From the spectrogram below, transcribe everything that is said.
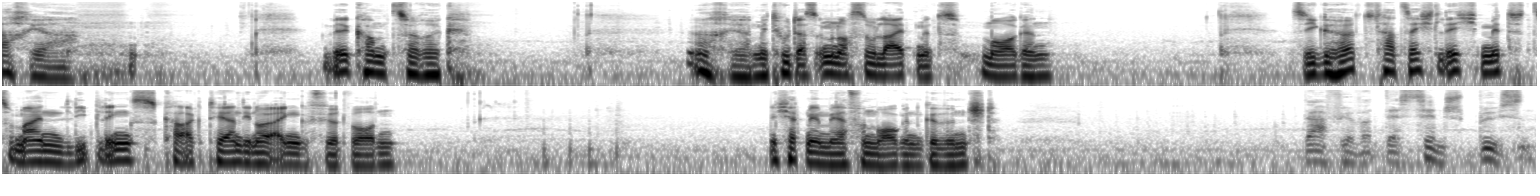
Ach ja. Willkommen zurück. Ach ja, mir tut das immer noch so leid mit Morgan. Sie gehört tatsächlich mit zu meinen Lieblingscharakteren, die neu eingeführt wurden. Ich hätte mir mehr von Morgan gewünscht. Dafür wird der Sinch büßen.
